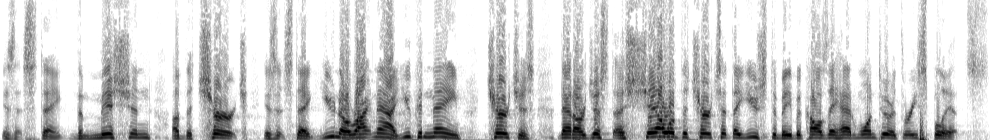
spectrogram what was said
is at stake. The mission of the church is at stake. You know right now, you can name churches that are just a shell of the church that they used to be because they had one, two, or three splits.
